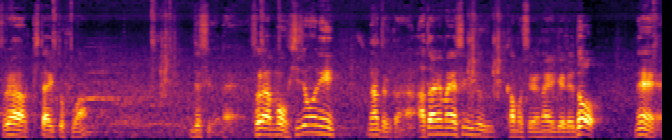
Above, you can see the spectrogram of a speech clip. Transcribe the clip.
それは期待と不安ですよね。それはもう非常に何ていうかな当たり前すぎるかもしれないけれどね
